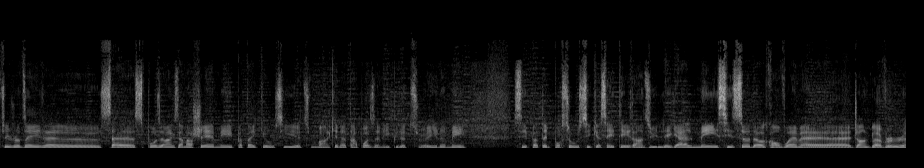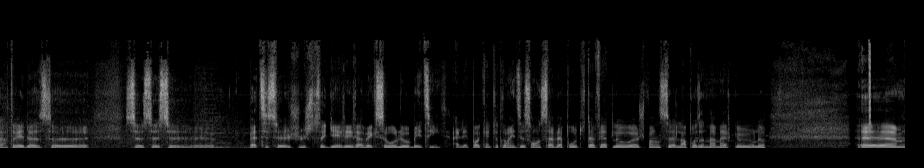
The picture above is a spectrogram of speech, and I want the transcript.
sais, je veux dire, euh, ça, supposément que ça marchait, mais peut-être que aussi euh, tu manquais de t'empoisonner puis de te tuer. Là, mais c'est peut-être pour ça aussi que ça a été rendu illégal, mais c'est ça qu'on voit John Glover en train de se. se, se, se- ben, se, guérir avec ça. Là. Ben, à l'époque, en 90, on ne savait pas tout à fait, là, je pense, l'empoisonnement à mercure. Là. Euh,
